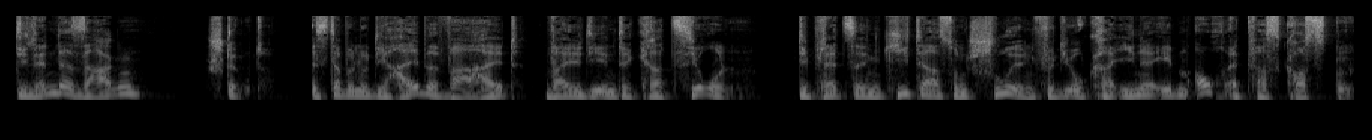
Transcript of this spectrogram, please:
Die Länder sagen, stimmt, ist aber nur die halbe Wahrheit, weil die Integration, die Plätze in Kitas und Schulen für die Ukrainer eben auch etwas kosten.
